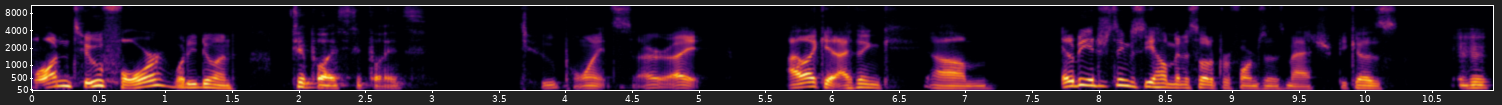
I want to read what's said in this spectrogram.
One, two, four. What are you doing? two points. Two points. Two points. All right. I like it. I think um, it'll be interesting to see how Minnesota performs in this match because Mhm.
